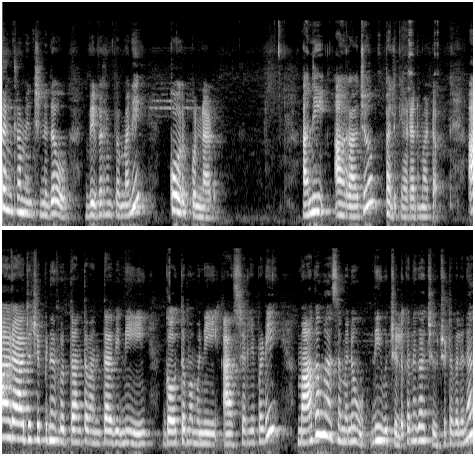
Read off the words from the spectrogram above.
సంక్రమించినదో వివరింపమని కోరుకున్నాడు. అని ఆ రాజు పలికారనమాట ఆ రాజు చెప్పిన వృత్తాంతం అంతా విని గౌతమముని ఆశ్చర్యపడి మాఘమాసమును నీవు చులకనగా చూచుట వలన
